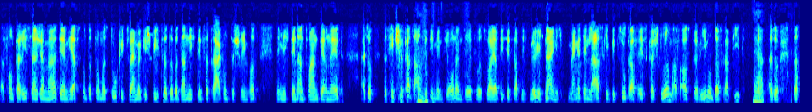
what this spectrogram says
äh, von Paris Saint-Germain, der im Herbst unter Thomas Tuchel zweimal gespielt hat, aber dann nicht den Vertrag unterschrieben hat, nämlich den Antoine Bernet. Also das sind schon ganz andere Dimensionen. So etwas war ja bis jetzt auch nicht möglich. Nein, ich meine den Lask in Bezug auf SK Sturm, auf Austria Wien und auf Rapid. Ja. Also da,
